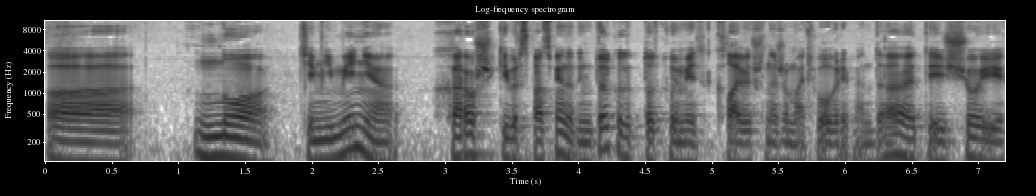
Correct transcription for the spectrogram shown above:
но, тем не менее, хороший киберспортсмен – это не только тот, кто умеет клавиши нажимать вовремя, да, это еще и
